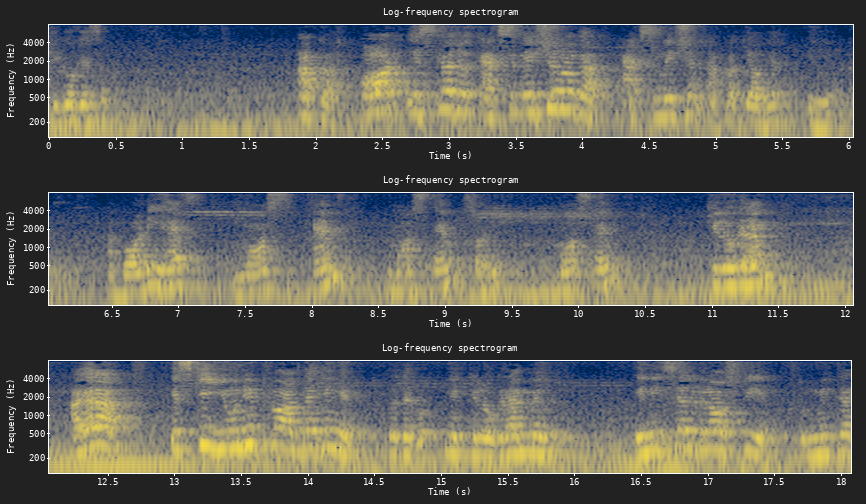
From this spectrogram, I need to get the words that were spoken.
ठीक हो गया सर आपका। और इसका जो एक्सलेशन होगा एक्सलेशन आपका क्या हो गया? ए आपका body has mass M mass M sorry mass M kilogram अगर आप इसकी यूनिट को आप देखेंगे तो देखो, ये किलोग्राम में इनिशियल वेलोसिटी है तो मीटर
